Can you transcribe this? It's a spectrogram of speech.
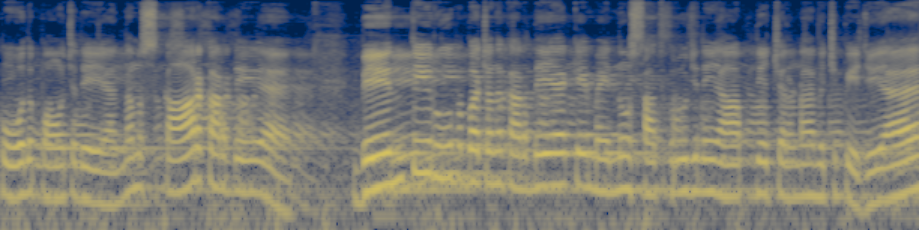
ਕੋਲ ਪਹੁੰਚਦੇ ਆ ਨਮਸਕਾਰ ਕਰਦੇ ਆ ਬੇਨਤੀ ਰੂਪ ਬਚਨ ਕਰਦੇ ਆ ਕਿ ਮੈਨੂੰ ਸਤਿਗੁਰੂ ਜੀ ਨੇ ਆਪ ਦੇ ਚਰਨਾਂ ਵਿੱਚ ਭੇਜਿਆ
